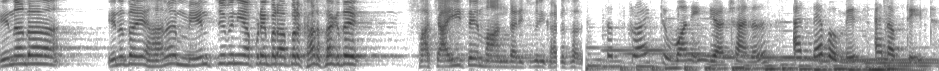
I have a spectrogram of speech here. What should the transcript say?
ਇਹਨਾਂ ਦਾ ਇਹਨਾਂ ਦਾ ਇਹ ਹਾਲ ਹੈ, ਮਿਹਨਤ 'ਚ ਵੀ ਨਹੀਂ ਆਪਣੇ ਬਰਾਬਰ ਖੜ ਸਕਦੇ, ਸਚਾਈ ਤੇ ਇਮਾਨਦਾਰੀ 'ਚ ਵੀ ਨਹੀਂ ਖੜ ਸਕਦੇ। Subscribe to One India channel and never miss an update.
